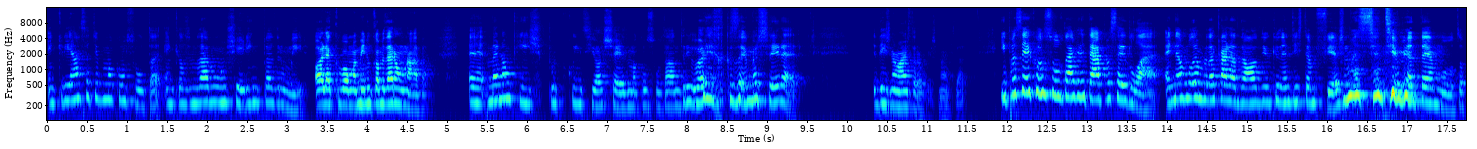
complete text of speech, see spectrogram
em criança tive uma consulta em que eles me davam um cheirinho para dormir. Olha que bom, a mim nunca me deram nada. Uh, mas não quis, porque conhecia o cheiro de uma consulta anterior e recusei-me a cheirar. Diz não às drogas, não é verdade? E passei a consulta a gritar, passei de lá. Ainda me lembro da cara de ódio que o dentista me fez, mas o sentimento é mútuo.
